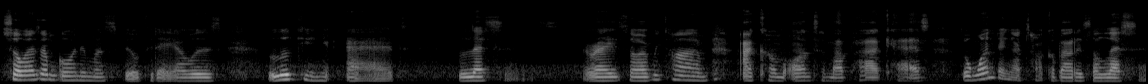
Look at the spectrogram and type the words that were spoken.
So, as I'm going in my spiel today, I was looking at lessons, right? So, every time I come onto my podcast, the one thing I talk about is a lesson.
